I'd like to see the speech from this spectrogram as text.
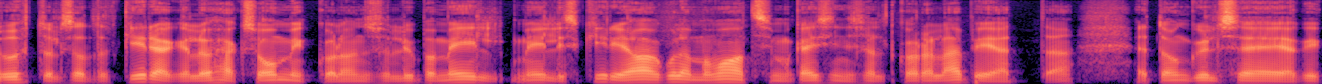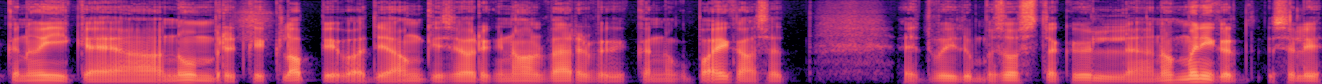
õhtul saadad kirja, kell üheksa hommikul on sul juba meil, meilis kiri, aa, kuule, ma vaatasin, ma käisin sealt korra läbi, et et on küll see ja kõik on õige ja numbrid kõik klapivad ja ongi see originaalvärv ja kõik on nagu paigas, et et võid umbes osta küll ja noh, mõnikord see oli,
